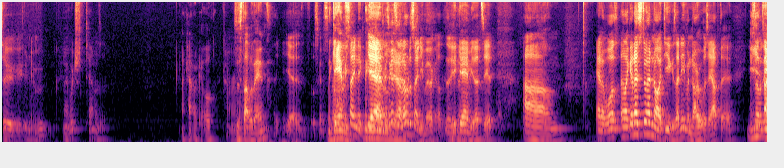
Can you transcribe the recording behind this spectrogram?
to no, which town is it? I can't recall. Does it start with N? Yeah, I was gonna say. I Nagambie. say Nag- Nagambie, yeah, I was gonna say. I don't want to say New America. Nagambie, that's it. Um, and it was like, and I still had no idea because I didn't even know it was out there. So You- was I,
